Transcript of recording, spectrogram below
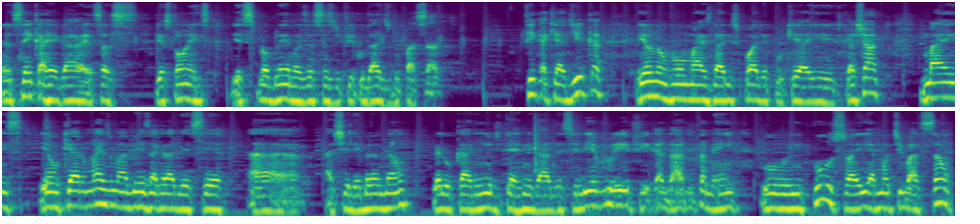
é, sem carregar essas questões, esses problemas, essas dificuldades do passado. Fica aqui a dica, eu não vou mais dar spoiler porque aí fica chato, mas eu quero mais uma vez agradecer a, a Chile Brandão pelo carinho de ter me dado esse livro e fica dado também o impulso aí, a motivação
